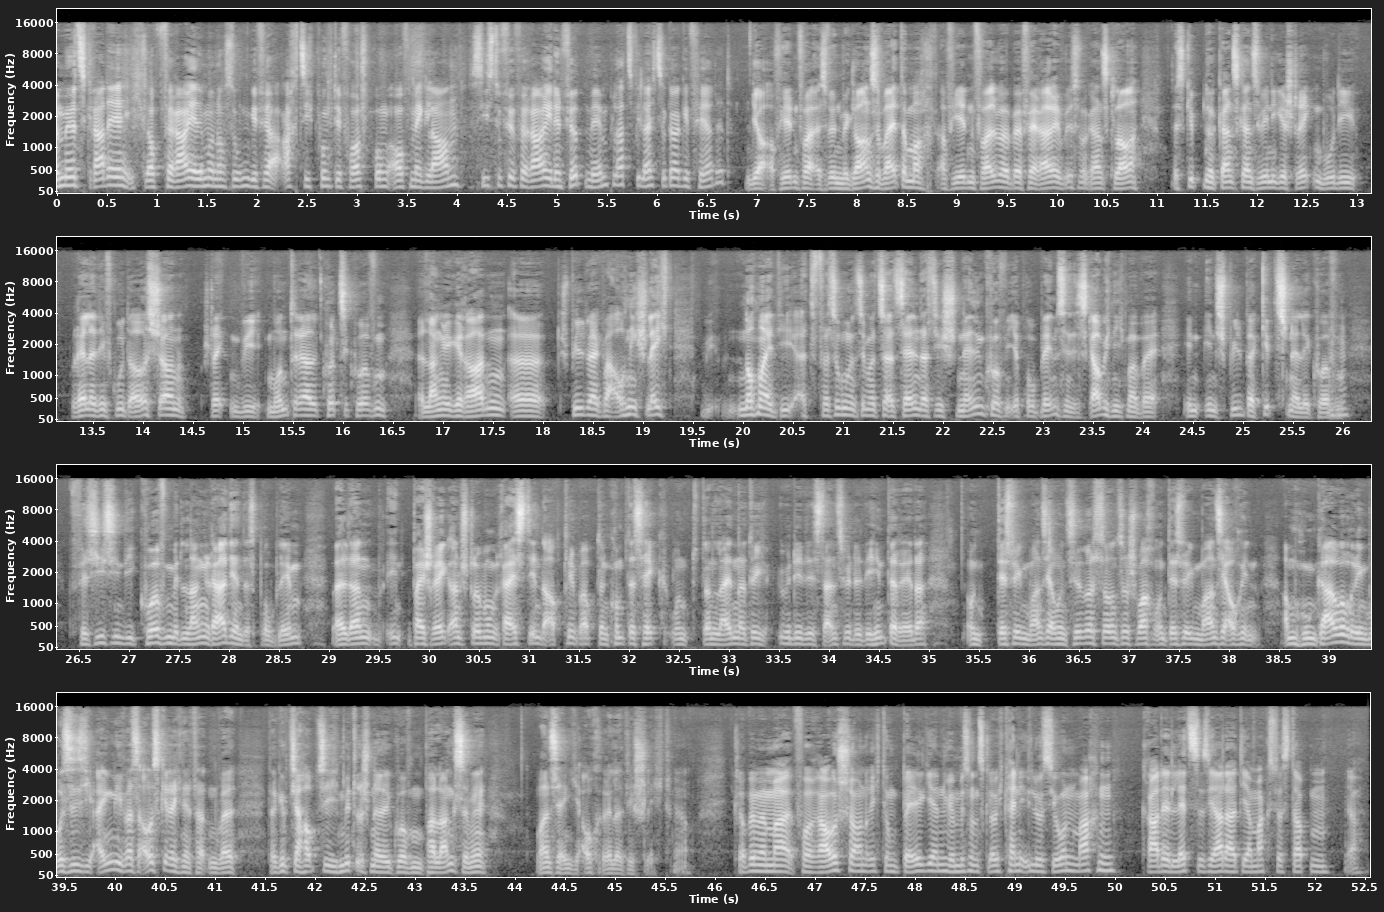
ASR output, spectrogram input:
Wenn wir jetzt gerade, ich glaube, Ferrari hat immer noch so ungefähr 80 Punkte Vorsprung auf McLaren. Siehst du für Ferrari den vierten WM-Platz vielleicht sogar gefährdet? Ja, auf jeden Fall. Also wenn McLaren so weitermacht, auf jeden Fall, weil bei Ferrari wissen wir ganz klar, es gibt nur ganz, ganz wenige Strecken, wo die relativ gut ausschauen. Strecken wie Montreal, kurze Kurven, äh, lange Geraden. Äh, Spielberg war auch nicht schlecht. Nochmal, die versuchen uns immer zu erzählen, dass die schnellen Kurven ihr Problem sind. Das glaube ich nicht mal, weil in, in Spielberg gibt's schnelle Kurven. Mhm. Für sie sind die Kurven mit langen Radien das Problem, weil dann bei Schräganströmung reißt ihnen der Abtrieb ab, dann kommt das Heck und dann leiden natürlich über die Distanz wieder die Hinterräder. Und deswegen waren sie auch in Silverstone so schwach und deswegen waren sie auch in, am Hungaroring, wo sie sich eigentlich was ausgerechnet hatten, weil da gibt's ja hauptsächlich mittelschnelle Kurven, ein paar langsame, waren sie eigentlich auch relativ schlecht. Ja. Ich glaube, wenn wir mal vorausschauen Richtung Belgien, wir müssen uns, glaube ich, keine Illusionen machen. Gerade letztes Jahr, da hat ja Max Verstappen ja,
